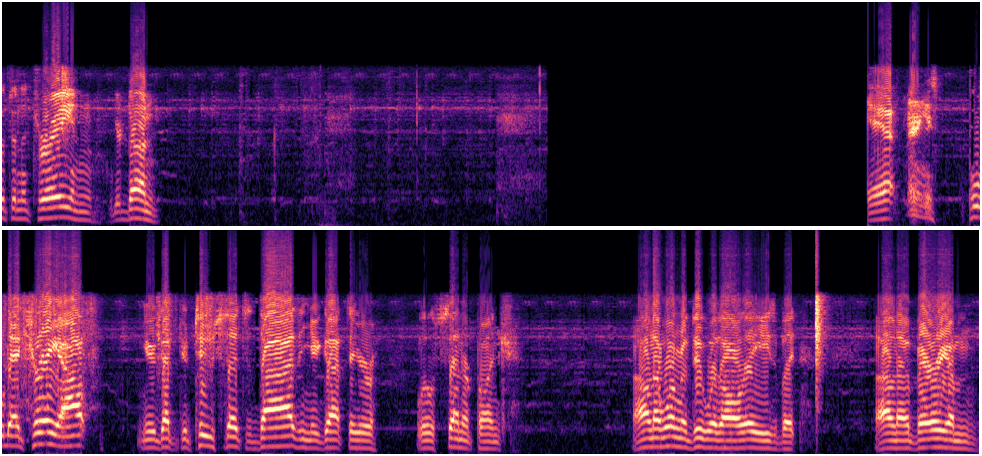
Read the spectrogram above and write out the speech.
Puts in the tray and you're done. Yeah, and you pull that tray out. You got your two sets of dies and you got your little center punch. I don't know what I'm going to do with all these, but I don't know, bury them,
